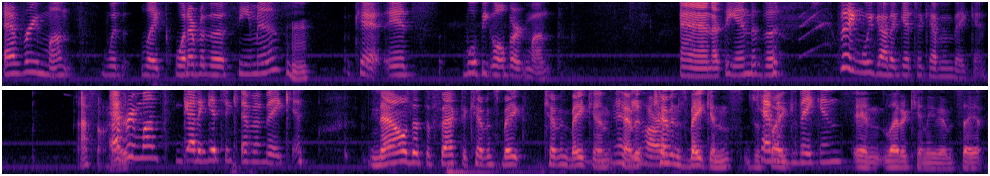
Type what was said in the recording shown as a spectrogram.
every month with like whatever the theme is. Mm-hmm. Okay, it's Whoopi Goldberg month, and at the end of the thing, we gotta get to Kevin Bacon. that's not Every hard. month, gotta get to Kevin Bacon. now that the fact that Kevin's ba- Kevin Bacon, Kevin. Kevin's Bacon's, just Kevin's like Bacon's. in Letterkenny they would say it.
